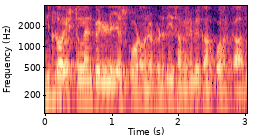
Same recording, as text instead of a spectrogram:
ఇంట్లో ఇష్టం లేని పెళ్ళిళ్ళు చేసుకోవడం అనేటువంటిది ఈ సమయంలో మీకు అనుకూలం కాదు.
